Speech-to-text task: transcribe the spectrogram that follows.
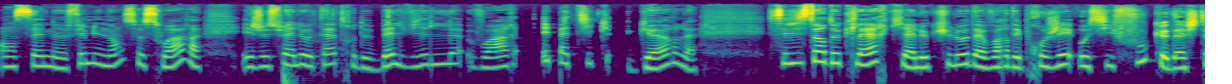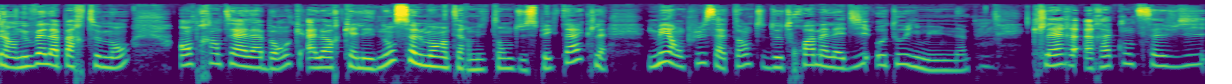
en scène féminins ce soir. Et je suis allée au théâtre de Belleville voir Hépatique Girl. C'est l'histoire de Claire qui a le culot d'avoir des projets aussi fous que d'acheter un nouvel appartement emprunté à la banque alors qu'elle est non seulement intermittente du spectacle, mais en plus atteinte de trois maladies auto-immunes. Claire raconte sa vie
